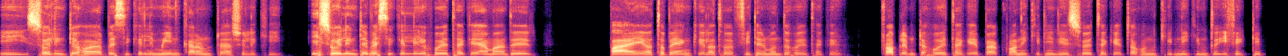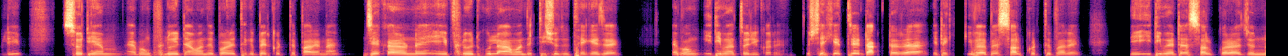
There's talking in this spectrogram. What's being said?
এই সোয়েলিংটা হওয়ার বেসিক্যালি মেইন কারণটা আসলে কি? এই সোয়েলিংটা বেসিক্যালি হয়ে থাকে আমাদের পায়ে অথবা অ্যাঙ্কেল অথবা ফিটের মধ্যে হয়ে থাকে। প্রবলেমটা হয়ে থাকে বা ক্রনিক কিডনি ডিজিজ হয়ে থাকে, তখন কিডনি কিন্তু ইফেক্টিভলি সোডিয়াম এবং ফ্লুইড আমাদের বডি থেকে বের করতে পারে না। যে কারণে এই ফ্লুইডগুলো আমাদের টিস্যুতে থেকে যায় এবং ইডিমা তৈরি করে। তো সেক্ষেত্রে ডাক্তাররা এটা কীভাবে সলভ করতে পারে? এই ইডিমাটা সলভ করার জন্য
